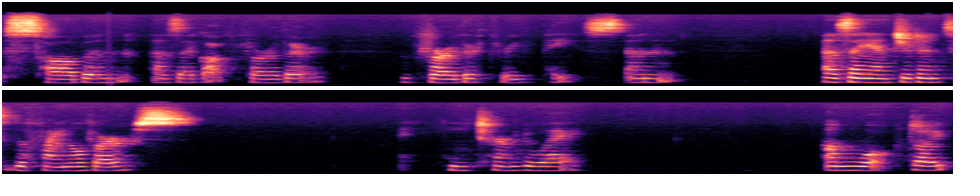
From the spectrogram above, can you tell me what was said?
sobbing as I got further and further through the piece. And as I entered into the final verse, he turned away and walked out,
